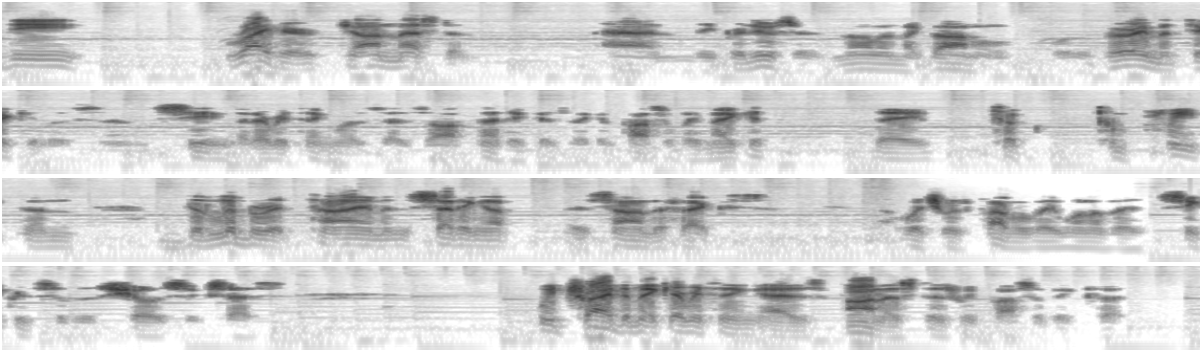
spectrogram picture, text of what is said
The writer, John Meston, and the producer, Norman Macdonnell, were very meticulous in seeing that everything was as authentic as they could possibly make it. They took complete and deliberate time in setting up the sound effects, which was probably one of the secrets of the show's success. We tried to make everything as honest as we possibly could.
